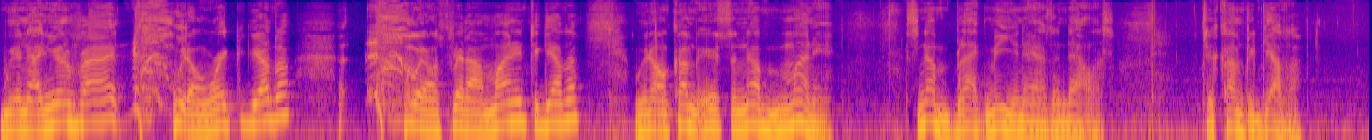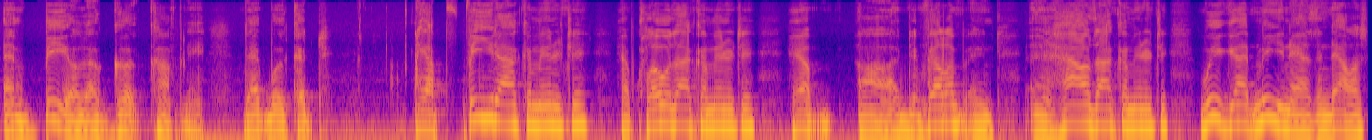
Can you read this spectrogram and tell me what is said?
We're not unified. we don't work together. we don't spend our money together. We don't come to, it's enough money. It's enough black millionaires in Dallas to come together and build a good company that would could help feed our community, help clothe our community, help uh, develop and, and house our community. We got millionaires in Dallas,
